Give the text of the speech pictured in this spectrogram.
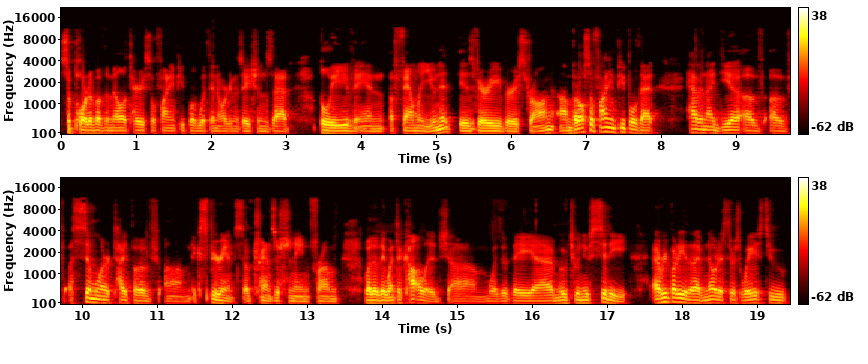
supportive of the military. So finding people within organizations that believe in a family unit is very, very strong. Um, but also finding people that have an idea of, of a similar type of um, experience of transitioning from whether they went to college, um, whether they uh, moved to a new city. Everybody that I've noticed, there's ways to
